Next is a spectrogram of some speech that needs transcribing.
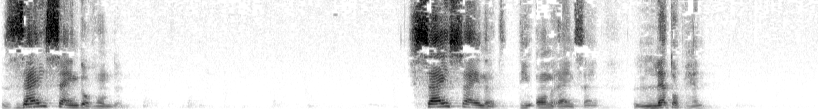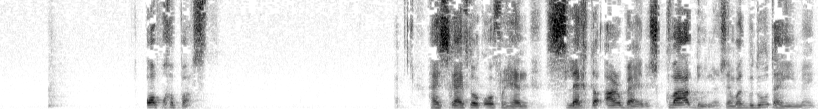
zij zijn de honden. Zij zijn het die onrein zijn. Let op hen. Opgepast. Hij schrijft ook over hen slechte arbeiders, kwaaddoeners. En wat bedoelt hij hiermee?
